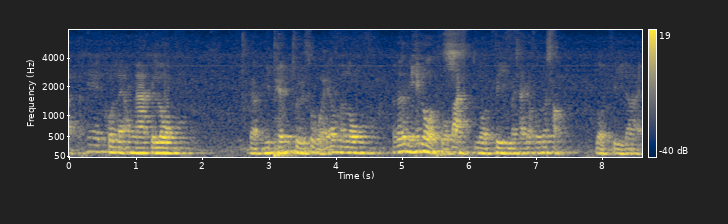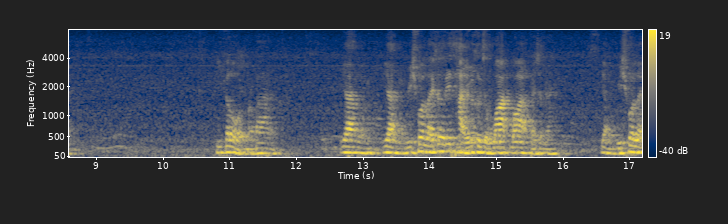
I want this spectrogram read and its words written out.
ต่างประเทศคนอะไรเอางานไปลง แบบมี paint สวยๆเอามาลง แล้วก็จะมีให้โหลดหัวบัตรโหลดฟรีมาใช้กับ Photoshop โหลดฟรีได้ พี่ก็โหลดมาบ้าง อย่างอย่างวิชวลไลเซอร์ที่ไทยก็คือจะวาดวาดไปใช่ไหมอย่างวิชวลไล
